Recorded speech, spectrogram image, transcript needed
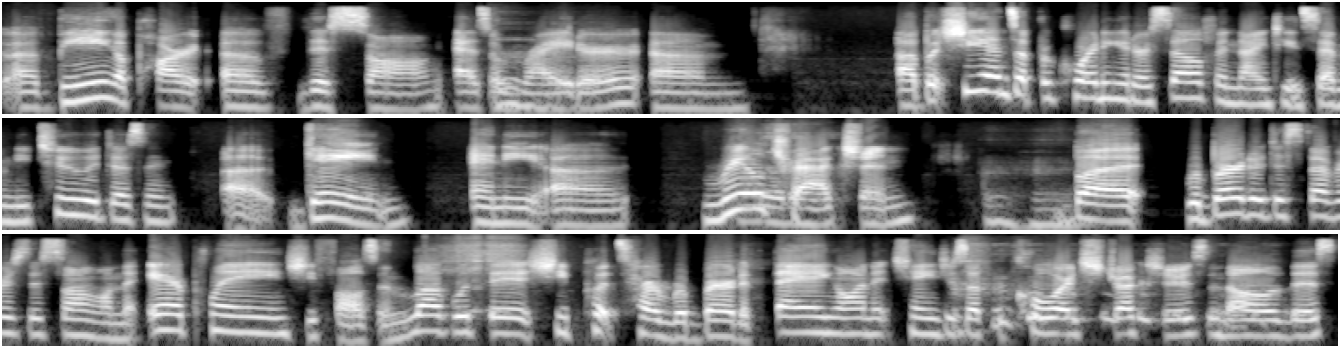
uh, being a part of this song as a Mhm. writer um, uh, but she ends up recording it herself in 1972 it doesn't uh, gain any uh, real Real- traction Mhm. but Roberta discovers the song on the airplane. She falls in love with it. She puts her Roberta thing on it, changes up the chord structures and all of this.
